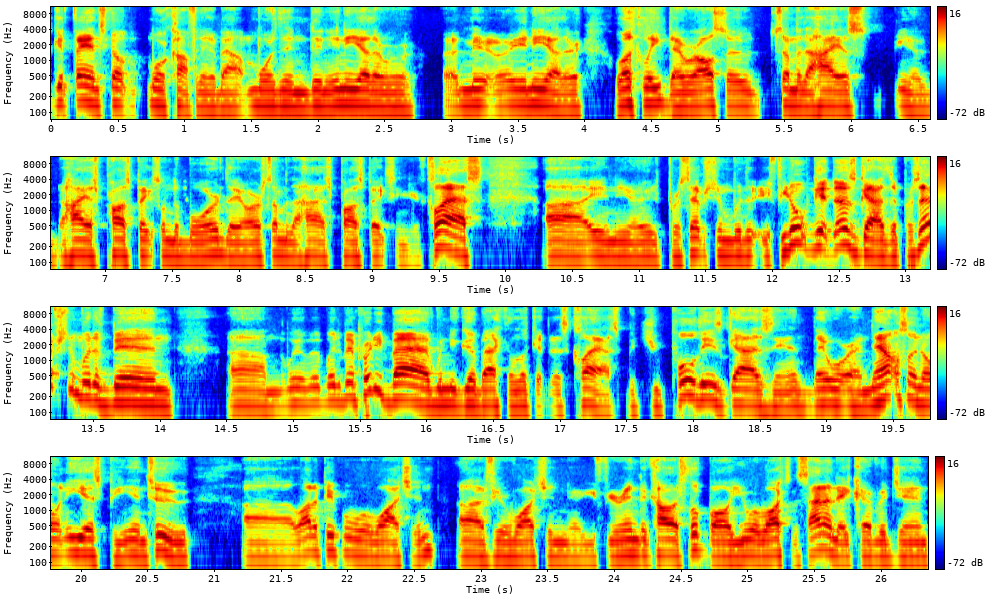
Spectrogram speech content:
get fans felt more confident about more than than any other or any other. Luckily, they were also some of the highest, you know, the highest prospects on the board. They are some of the highest prospects in your class. Uh, and you know, perception would if you don't get those guys, the perception would have been um, would have been pretty bad when you go back and look at this class. But you pull these guys in; they were announcing on ESPN too. Uh, a lot of people were watching. Uh, if you're watching, if you're into college football, you were watching signing day coverage. And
